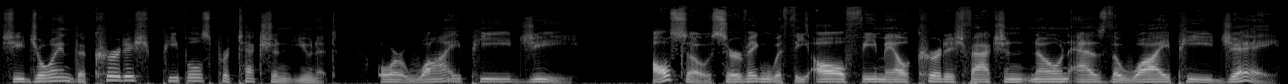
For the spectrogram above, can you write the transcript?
she joined the Kurdish People's Protection Unit, or YPG. Also serving with the all female Kurdish faction known as the YPJ.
